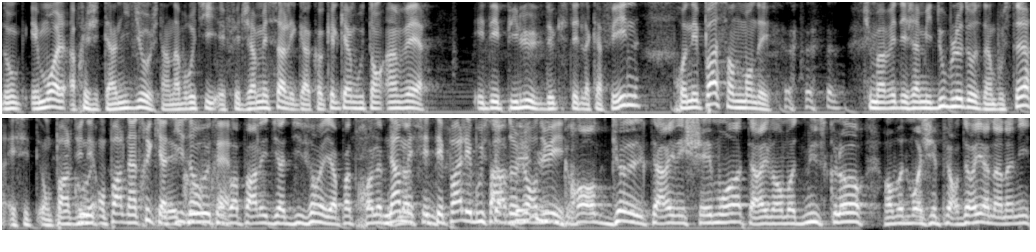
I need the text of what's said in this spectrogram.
Donc et moi après j'étais un idiot, j'étais un abruti et faites jamais ça les gars. Quand quelqu'un vous tend un verre et des pilules de c'était de la caféine, prenez pas sans demander. tu m'avais déjà mis double dose d'un booster et c'est on parle d'une on parle d'un truc il y a 10 Écoute, ans on frère. va parler d'il y a 10 ans et il n'y a pas de problème. Non je mais c'était pas les boosters d'aujourd'hui. une grande gueule. T'es arrivé chez moi, t'es arrivé en mode musclore, en mode moi j'ai peur de rien, nanani.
